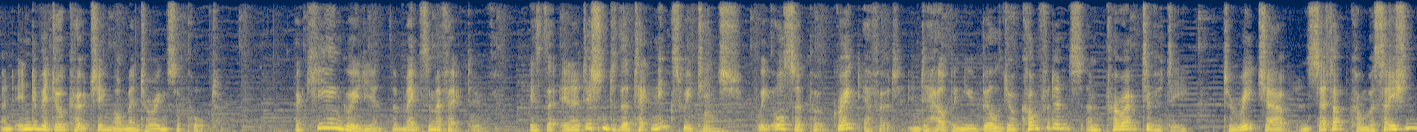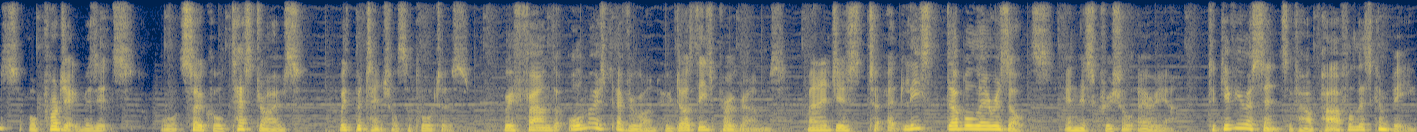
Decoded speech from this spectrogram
and individual coaching or mentoring support. A key ingredient that makes them effective is that in addition to the techniques we teach, we also put great effort into helping you build your confidence and proactivity to reach out and set up conversations or project visits or so called test drives with potential supporters. We've found that almost everyone who does these programs manages to at least double their results in this crucial area. To give you a sense of how powerful this can be,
